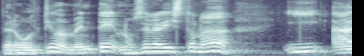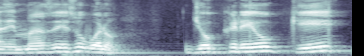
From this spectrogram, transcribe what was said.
pero últimamente no se le ha visto nada. Y además de eso, bueno, yo creo que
